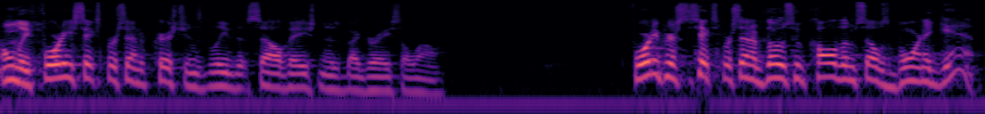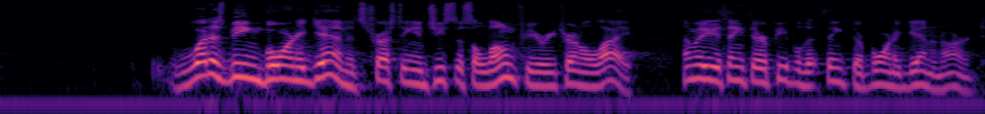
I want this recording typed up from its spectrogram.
only 46% of Christians believe that salvation is by grace alone. 46% of those who call themselves born again. What is being born again? It's trusting in Jesus alone for your eternal life. How many of you think there are people that think they're born again and aren't?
